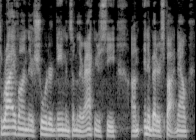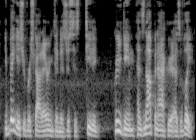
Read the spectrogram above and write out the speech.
thrive on their shorter game and some of their accuracy um, in a better spot. Now, the big issue for Scott Harrington is just his tee to green game has not been accurate as of late.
